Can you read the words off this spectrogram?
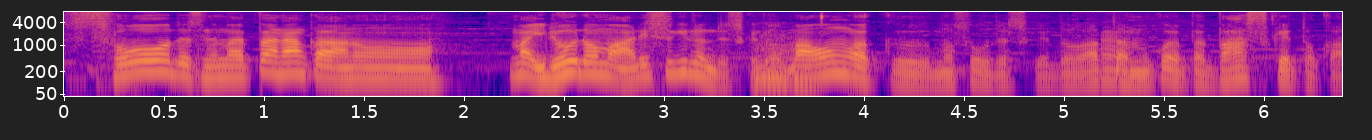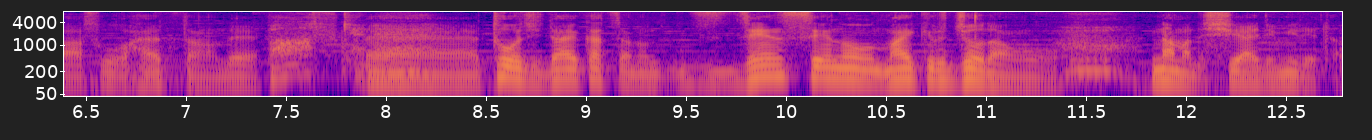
そうですね、まあ、やっぱりなんかあのーまあいろいろもありすぎるんですけど、うん、まあ音楽もそうですけどあとは向こうやっぱりバスケとかすごい流行ってたので、バスケ、ね、えー、当時大活躍の全盛のマイケル・ジョーダンを生で試合で見れた。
